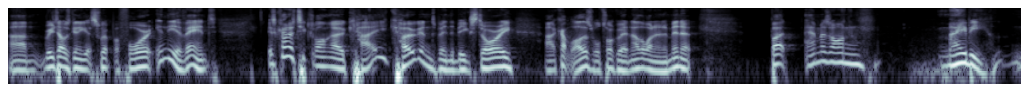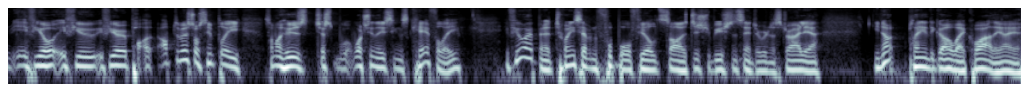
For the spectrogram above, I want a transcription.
Um, retail was going to get swept before it. In the event, it's kind of ticked along okay. Kogan's been the big story. Uh, a couple others. We'll talk about another one in a minute. But Amazon, maybe if you're if you if you're an optimist or simply someone who's just watching these things carefully, if you open a 27 football field size distribution center in Australia, you're not planning to go away quietly, are you?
